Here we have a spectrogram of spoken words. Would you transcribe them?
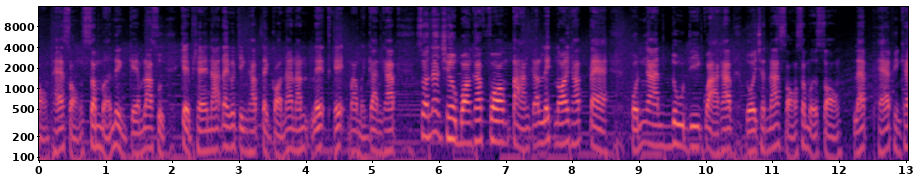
2 แพ้ 2 เสมอ 1 เกมล่าสุด เก็บชัยชนะได้ก็จริงครับ แต่ก่อนหน้านั้นเละเทะมาเหมือนกันครับ ส่วนด้านเชลบอลครับฟอร์มต่างกันเล็กน้อยครับ แต่ผลงานดูดีกว่าครับ โดยชนะ 2 เสมอ 2 และแพ้เพียงแค่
